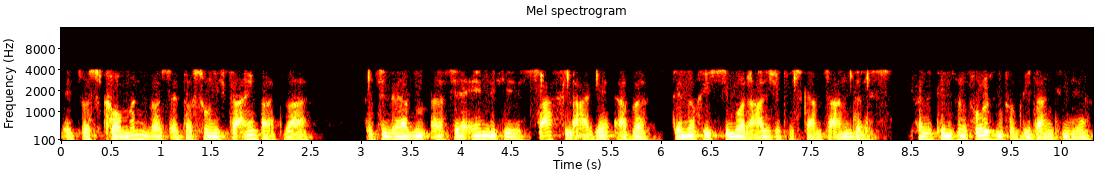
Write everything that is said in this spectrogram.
etwas kommen, was einfach so nicht vereinbart war. Also wir haben eine sehr ähnliche Sachlage, aber dennoch ist sie moralisch etwas ganz anderes. Also können Sie mir folgen vom Gedanken her?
